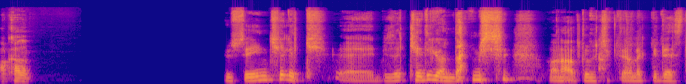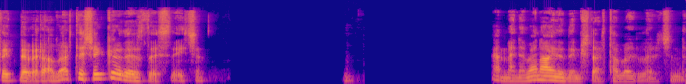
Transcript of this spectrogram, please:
Bakalım. Hüseyin Çelik eee, bize kedi göndermiş 16,5 liralık bir destekle beraber teşekkür ederiz desteği için. Hemen hemen aynı demişler tabelalar içinde.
